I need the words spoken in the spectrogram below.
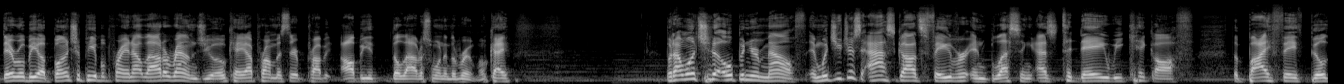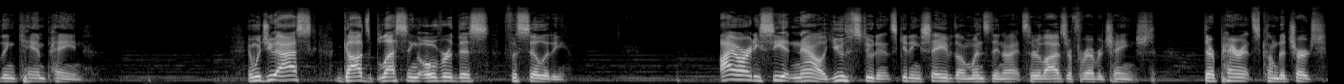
There will be a bunch of people praying out loud around you, okay? I promise there probably I'll be the loudest one in the room, okay? But I want you to open your mouth and would you just ask God's favor and blessing as today we kick off the by faith building campaign? And would you ask God's blessing over this facility? I already see it now. Youth students getting saved on Wednesday nights, their lives are forever changed. Their parents come to church.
